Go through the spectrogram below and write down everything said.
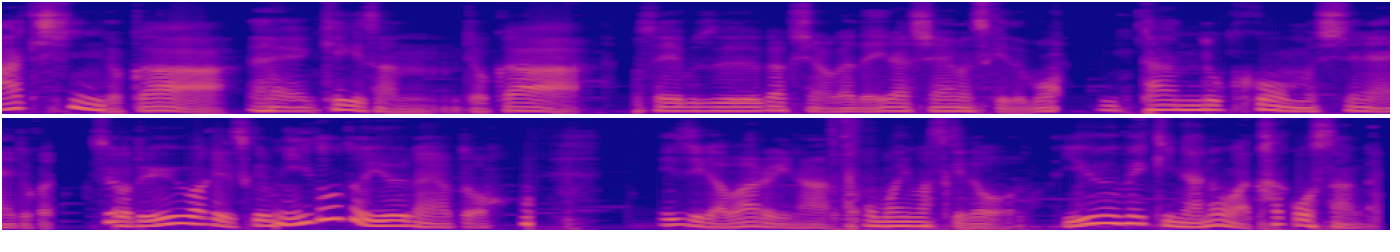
アキシンとか、えー、ケゲさんとか、生物学者の方いらっしゃいますけども、単独公務してないとか、そういうこと言うわけですけど、二度と言うなよと。維持が悪いなと思いますけど、言うべきなのは過去さんが、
